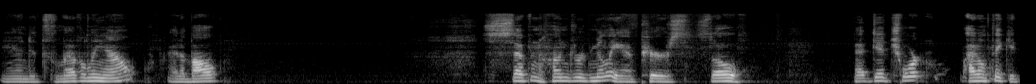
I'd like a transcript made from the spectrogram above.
And it's leveling out at about 700 milliamperes. So that dead short, I don't think it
